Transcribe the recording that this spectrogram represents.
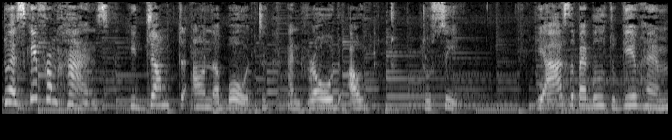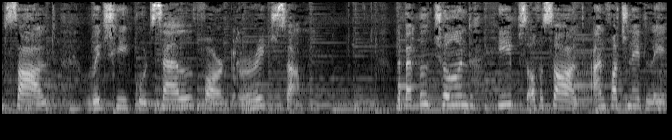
To escape from Hans, he jumped on a boat and rowed out to sea. He asked the pebble to give him salt, which he could sell for a rich sum. The pebble churned heaps of salt. Unfortunately,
